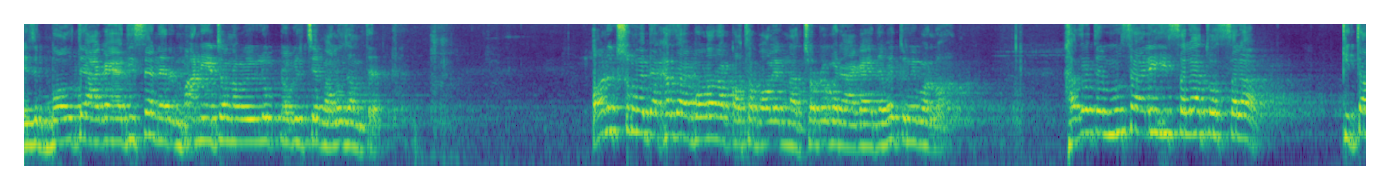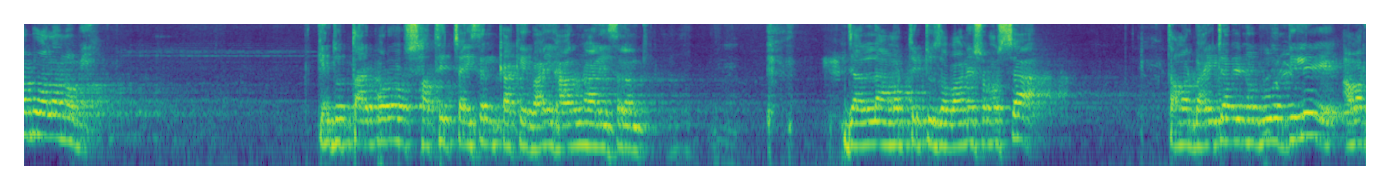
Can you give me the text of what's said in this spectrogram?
এই যে বলতে আগায়া দিছেন, এর মানি এটা না, ওই লোক নবীর চেয়ে ভালো জানতেন। অনেক সময় দেখা যায়, বড়রা কথা বলেন না, ছোট করে আগায় দেবে, তুমি বলো। হাজরত মুসা আলী সালাম কিতাবওয়ালা নবী। কিন্তু তারপরও সাথে চাইছেন কাকে? ভাই হারুন আলী ইসলামকে জানলা আমার তো একটু জবানের সমস্যা। তো আমার ভাইটারে নবুয়ত দিলে আমার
